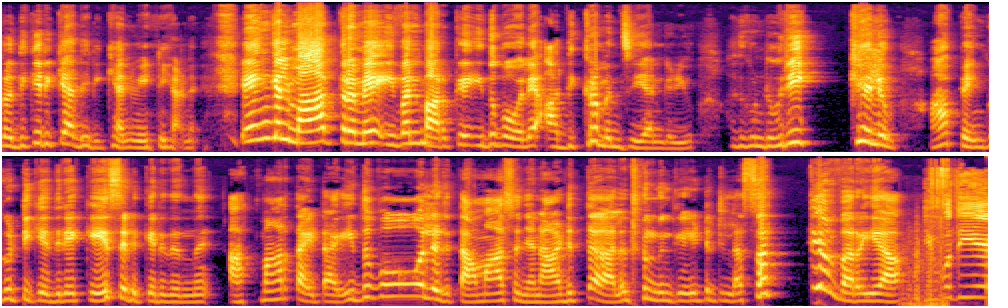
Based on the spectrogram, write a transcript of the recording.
പ്രതികരിക്കാതിരിക്കാൻ വേണ്ടിയാണ്. എങ്കിൽ മാത്രമേ ഇവന്മാർക്ക് ഇതുപോലെ അതിക്രമം ചെയ്യാൻ കഴിയൂ. അതുകൊണ്ട് ഒരിക്കലും ആ പെൺകുട്ടിക്കെതിരെ കേസെടുക്കരുതെന്ന് ആത്മാർത്ഥമായിട്ടാ ഇതുപോലൊരു തമാശ ഞാൻ അടുത്ത കാലത്തൊന്നും കേട്ടിട്ടില്ല. സത്യം പറയാ. യുവതിയെ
